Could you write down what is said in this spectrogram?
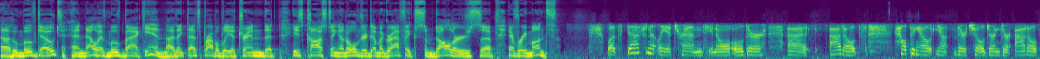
who moved out and now have moved back in. I think that's probably a trend that is costing an older demographic some dollars every month. Well, it's definitely a trend. You know, older uh, adults helping out young, their children, their adult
